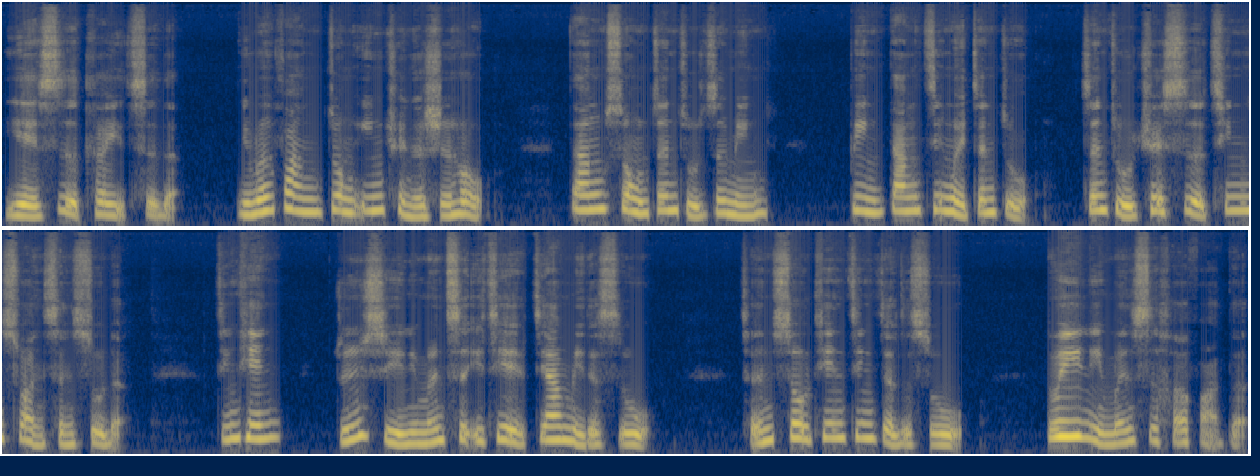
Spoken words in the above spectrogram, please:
也是可以吃的。你们放纵鹰犬的时候，当送真主之名，并当敬畏真主，真主却是清算神速的。今天。允许你们吃一切加美的食物，承受天经者的食物，对于你们是合法的；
